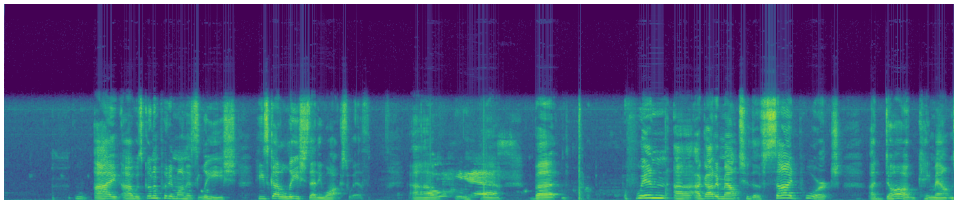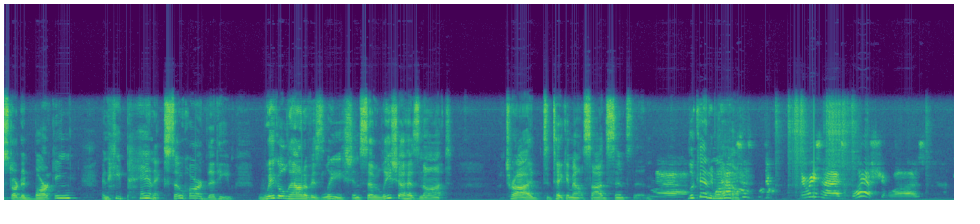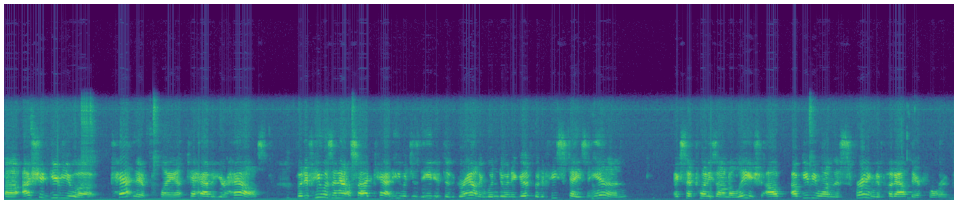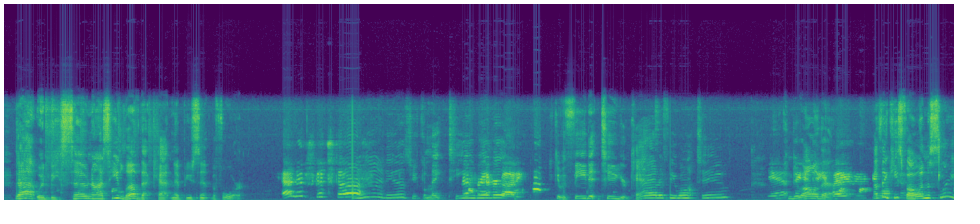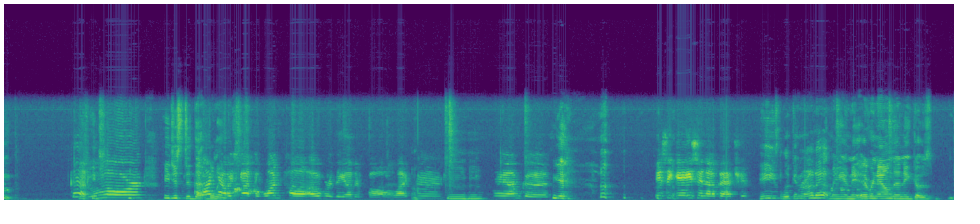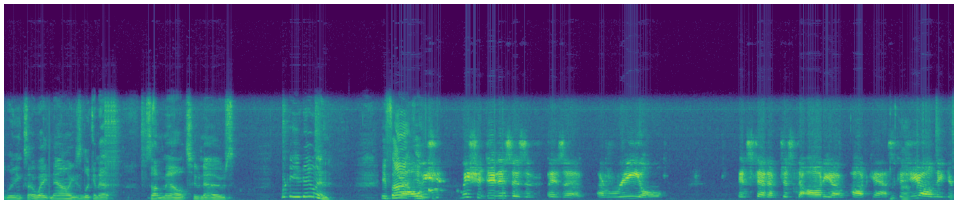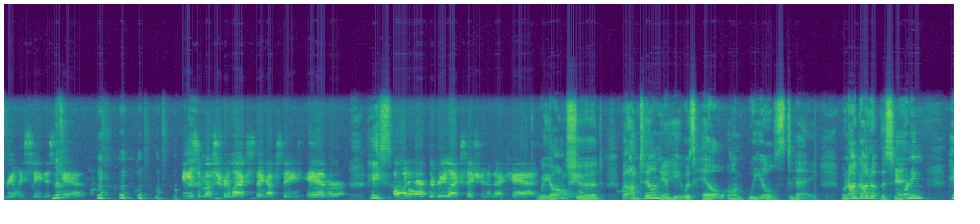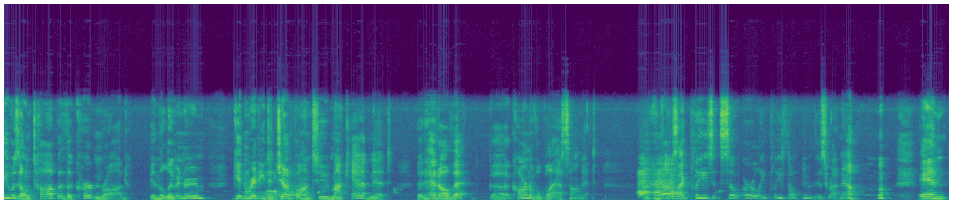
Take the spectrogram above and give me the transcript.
I I was gonna put him on his leash. He's got a leash that he walks with. Um, oh yes. But when uh, I got him out to the side porch, a dog came out and started barking, and he panicked so hard that he wiggled out of his leash. And so Leisha has not tried to take him outside since then. No. Look at him well, now. Just- the, the reason I asked the question was uh, I should give you a catnip plant to have at your house. But if he was an outside cat, he would just eat it to the ground. It wouldn't do any good. But if he stays in, except when he's on a leash, I'll I'll give you one this spring to put out there for him. That would be so nice. He loved that catnip you sent before. Catnip's good stuff. Yeah, it is. You can make tea Good for with it. everybody. You can feed it to your cat if you want to. Yeah, you can do all of that. I think he's to. falling asleep. Good Lord. He just did I that like how blink. he's got the one paw over the other paw. Like, Oh. hmm, hmm yeah, I'm good. Yeah. Is he gazing up at you? He's looking right at me, and every now and then he goes blinks. Oh wait, now he's looking at something else. Who knows? What are you doing? If I Yeah, if- we should we should do this as a as a, a reel instead of just the audio podcast because uh-huh. you all need to really see this No. cat. He's the most relaxed thing I've seen ever. he's I want to have the relaxation of that cat. we all should, but I'm telling you, he was hell on wheels today. When I got up this morning, he was on top of the curtain rod in the living room, getting ready to jump oh. onto my cabinet that had all that uh, carnival glass on it. Uh-huh. And I was like, please, it's so early. Please don't do this right now. and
